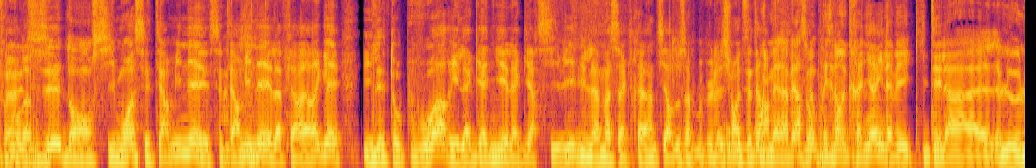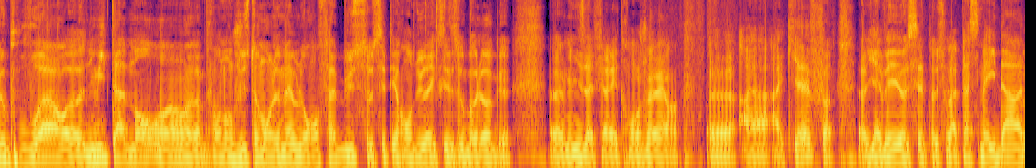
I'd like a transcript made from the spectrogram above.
tout euh, disait dans six mois c'est terminé, c'est terminé, l'affaire est réglée. Il est au pouvoir, il a gagné la guerre civile, il a massacré un tiers de sa population, etc. Oui, mais à l'inverse, le président ukrainien, il avait quitté la, le, le pouvoir nuitamment, hein, pendant justement le même Laurent Fabius s'était rendu avec ses homologues ministres des Affaires étrangères à, à, Kiev. il y avait cette sur la place Maïdan,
